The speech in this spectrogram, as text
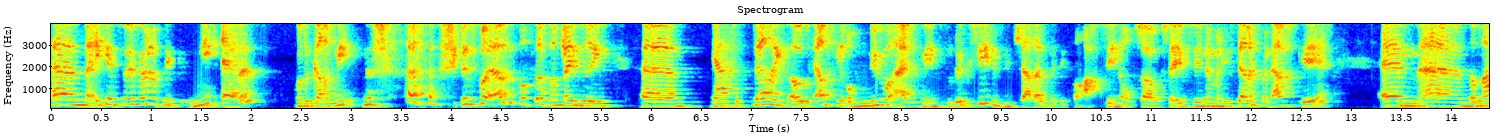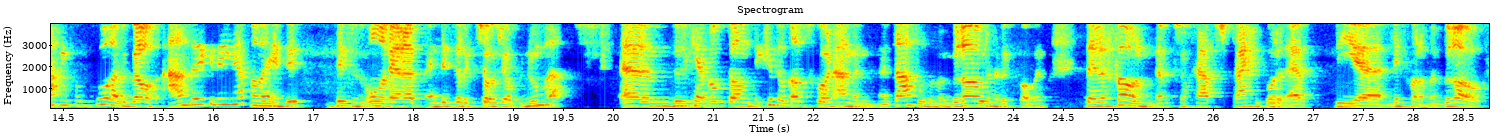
Um, ik heb sowieso dat ik niet edit. Want dat kan ik niet. Dus, dus voor elke podcastaflevering um, ja, vertel ik ook elke keer opnieuw eigenlijk mijn introductie. Dus die bestaat uit, weet ik wel, acht zinnen of zo, zeven zinnen. Maar die vertel ik gewoon elke keer. En uh, dan maak ik van tevoren heb ik wel wat aantekeningen. Van hey, dit, dit is het onderwerp en dit wil ik sowieso benoemen. Um, dus ik heb ook dan, ik zit ook altijd gewoon aan mijn, tafel of mijn bureau. Dan heb ik gewoon mijn telefoon. Dan heb ik zo'n gratis spraakrecorder app. Die uh, ligt gewoon op mijn bureau.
